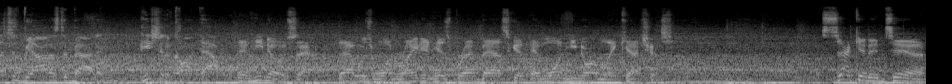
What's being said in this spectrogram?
let's just be honest about it. He should have caught that one. And he knows that. That was one right in his breadbasket and one he normally catches. Second and 10.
